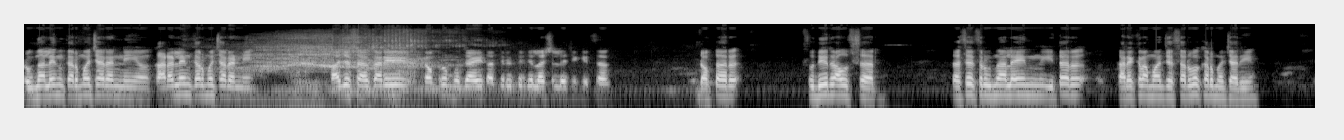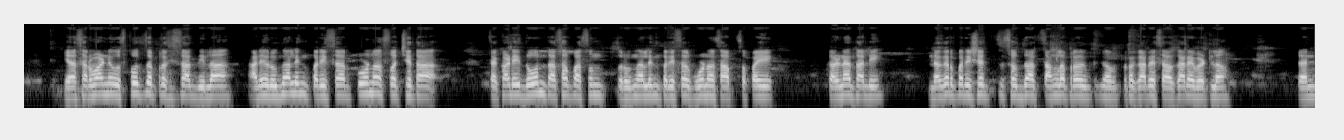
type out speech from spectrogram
रुग्णालयीन कर्मचाऱ्यांनी कार्यालयीन कर्मचाऱ्यांनी माझे सहकारी डॉक्टर मुजाहिद अतिरिक्त जिल्हा शल्य चिकित्सक डॉक्टर सुधीर राऊत सर तसेच रुग्णालयीन इतर कार्यक्रमाचे सर्व कर्मचारी या सर्वांनी उत्स्फूर्त प्रतिसाद दिला आणि रुग्णालयीन परिसर पूर्ण स्वच्छता सकाळी दोन तासापासून रुग्णालयीन परिसर पूर्ण साफसफाई करण्यात आली. नगर परिषद सुद्धा चांगल्या प्र प्रकारे सहकार्य भेटलं. त्यां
